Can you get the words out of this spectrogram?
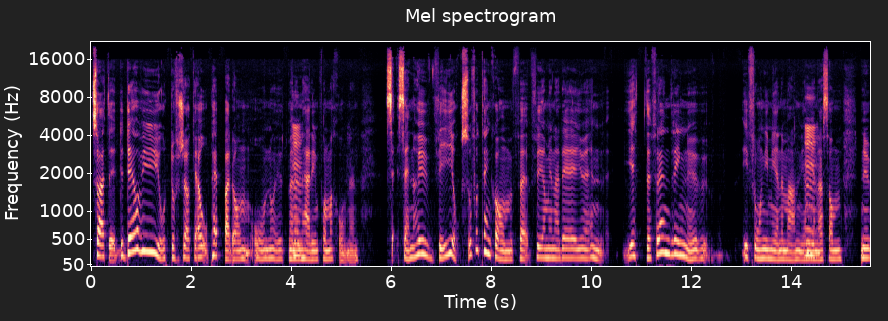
så att det, det har vi ju gjort och försöka och peppa dem och nå ut med den här informationen. Se- Sen har ju vi också fått tänka om för, för jag menar det är ju en jätteförändring nu ifrån gemene man. Jag menar som nu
